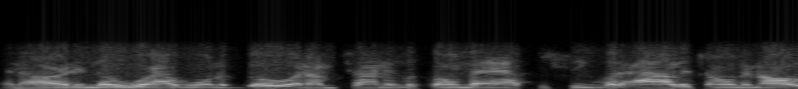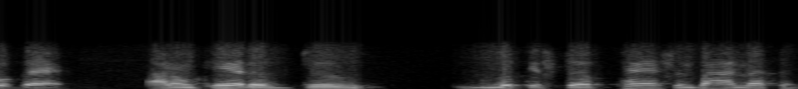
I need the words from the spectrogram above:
and I already know where I want to go, and I'm trying to look on the app to see what aisle it's on and all of that. I don't care to to look at stuff passing by nothing.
